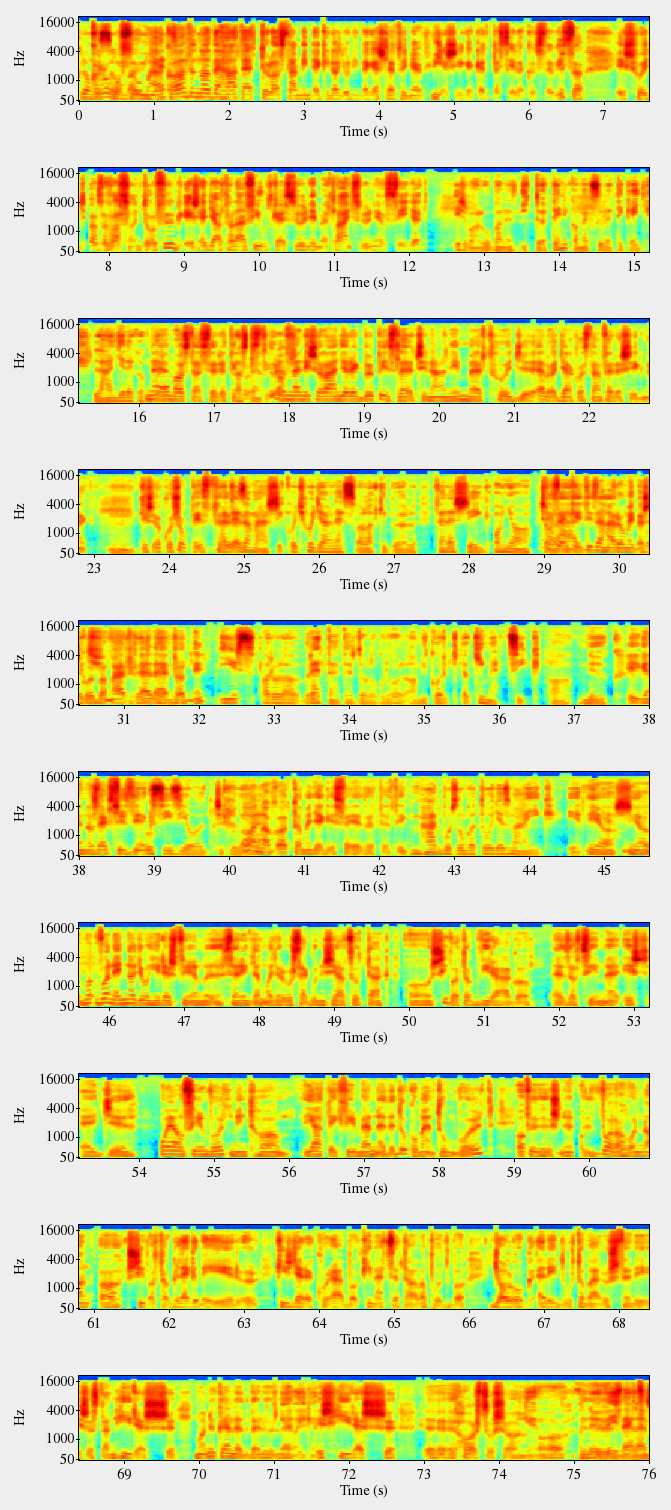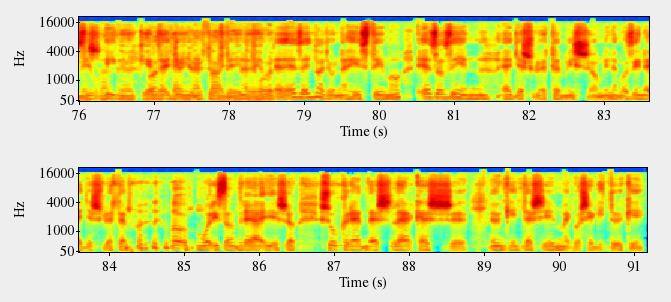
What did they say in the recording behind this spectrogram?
kromoszómákat, na de hát ettől aztán mindenki nagyon ideges lett, hogy milyen hülyeségeket beszélek össze-vissza, és hogy az az asszonytól függ, és egyáltalán fiút kell szülni, mert lányt szülni az szégyen. És valóban ez így történik, ha megszületik egy lánygyerek, akkor... Nem, aztán szeretik Aztán- azt. Különben is a lánygyerekből pénzt lehet csinálni, mert hogy eladják aztán feleségnek. Mm. És akkor sok pénzt... Hát ez a másik, hogy hogyan lesz valakiből feleség, anya, család. 12-13 éves korban már el lehet történik. adni. Írsz arról a rettenetes dologról, amikor ki- kimetszik a nők. Igen, az excizió. Excizió csiklóját. Annak adtam egy egész fejezetet. Hátborzongató, hogy ez máig Ja, érvényes. ja, va- van egy nagyon híres film, szerintem Magyarországon is játszották, a Sivatag virága, ez a címe, és egy olyan film volt, mintha játékfilm lenne, de dokumentum volt. A főhősnő valahonnan a sivatag legmélyéről, kisgyerekkorába, kimetszett állapotba, gyalog elindult a város felé, és aztán híres manöken lett belőle, Ja, igen. és híres ö, harcosa Igen, a, a nővédelem és a excizió. nők Az egy gyönyörű történet volt. Ez egy nagyon nehéz téma. Ez az én egyesületem is, ami nem az én egyesületem, hanem a Moris Andrea és a sok rendes, lelkes önkéntesé, meg a segítőké,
